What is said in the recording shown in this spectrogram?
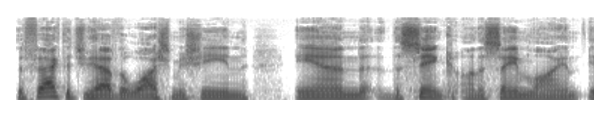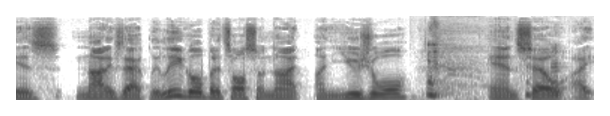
The fact that you have the washing machine and the sink on the same line is not exactly legal, but it's also not unusual. and so I,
